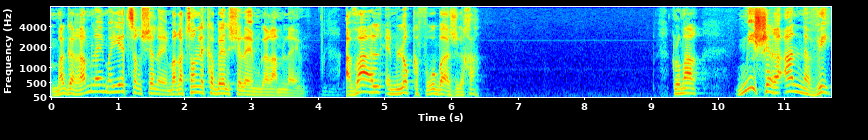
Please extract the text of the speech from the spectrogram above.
מה גרם להם? היצר שלהם, הרצון לקבל שלהם גרם להם. אבל הם לא כפרו בהשגחה. כלומר, מי שראה נביא,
